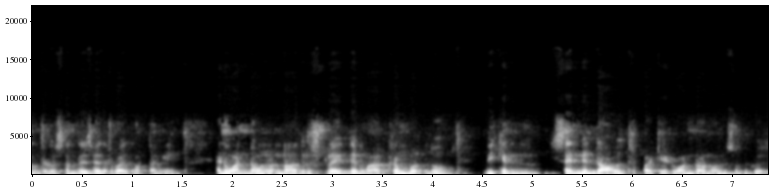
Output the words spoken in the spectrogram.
ఉంటాడు సన్ హైదరాబాద్ మొత్తానికి. అండ్ వన్ డౌన్లో నా దృష్టిలో అయితే మార్క్రమ్ బదులు we can send in Rahul Tripathi at one down also because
